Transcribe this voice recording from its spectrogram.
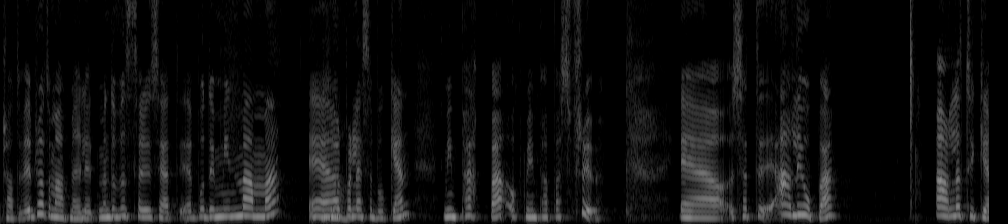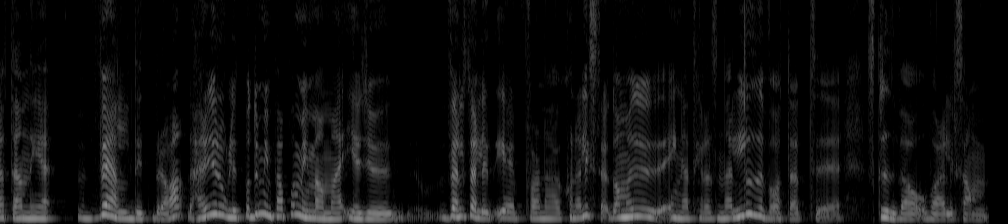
pratade vi pratade om allt möjligt men då visade det sig att eh, både min mamma eh, höll på att läsa boken, min pappa och min pappas fru. Så att allihopa, alla tycker att den är väldigt bra. Det här är ju roligt, både min pappa och min mamma är ju väldigt, väldigt erfarna journalister. De har ju ägnat hela sina liv åt att eh, skriva och vara liksom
